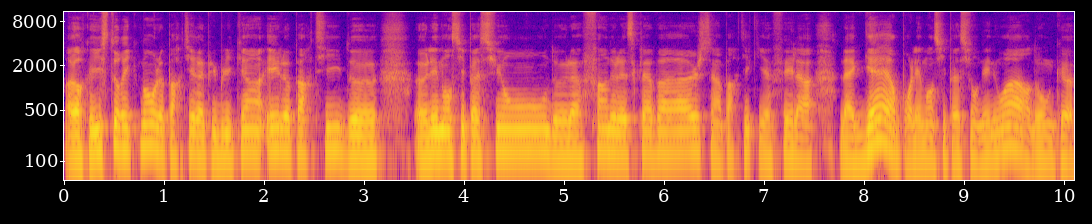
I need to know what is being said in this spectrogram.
alors que historiquement, le Parti républicain est le parti de euh, l'émancipation, de la fin de l'esclavage, c'est un parti qui a fait la, guerre pour l'émancipation des Noirs, donc euh,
